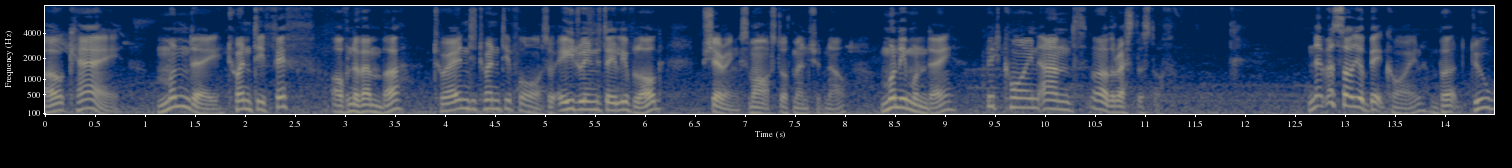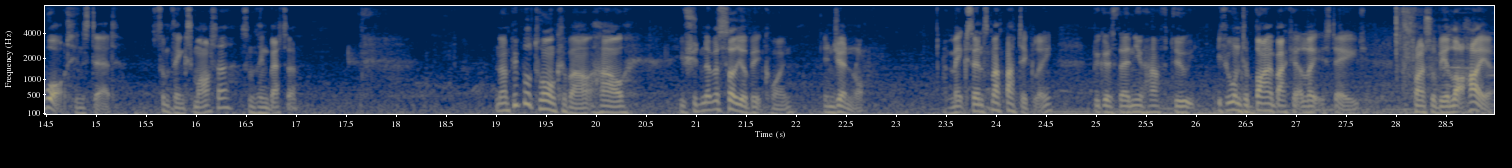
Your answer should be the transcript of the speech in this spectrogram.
Okay, Monday, 25th of November 2024. So, Adrian's daily vlog, sharing smart stuff mentioned now. Money Monday, Bitcoin, and well, the rest of the stuff. Never sell your Bitcoin, but do what instead? Something smarter, something better? Now, people talk about how you should never sell your Bitcoin in general. It makes sense mathematically because then you have to, if you want to buy back at a later stage, the price will be a lot higher.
